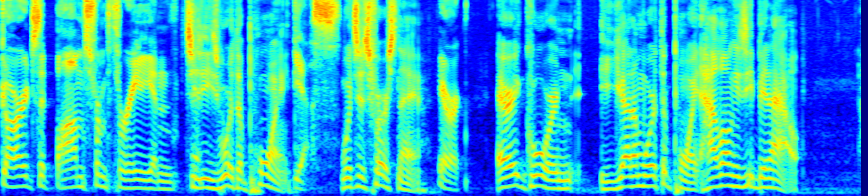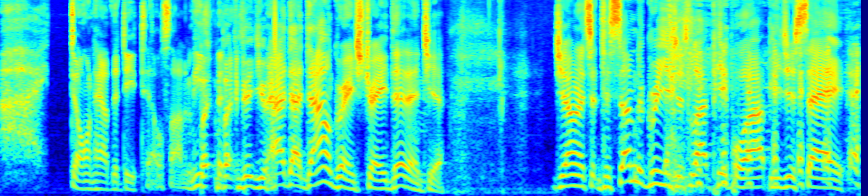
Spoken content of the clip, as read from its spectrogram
guards that bombs from three. And He's worth a point. Yes. What's his first name? Eric, Eric Gordon. You got him worth a point. How long has he been out? I don't have the details on him. But, been, but, but you had that downgrade straight, didn't you? Jonas, to some degree, you just let people up. You just say,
